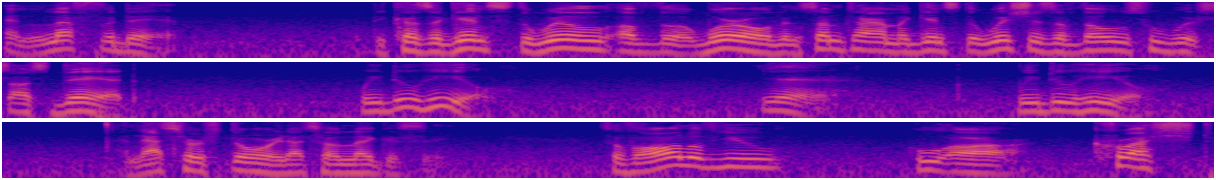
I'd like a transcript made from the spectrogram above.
and left for dead. Because against the will of the world and sometimes against the wishes of those who wish us dead, we do heal. Yeah, we do heal. And that's her story, that's her legacy. So, for all of you who are crushed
